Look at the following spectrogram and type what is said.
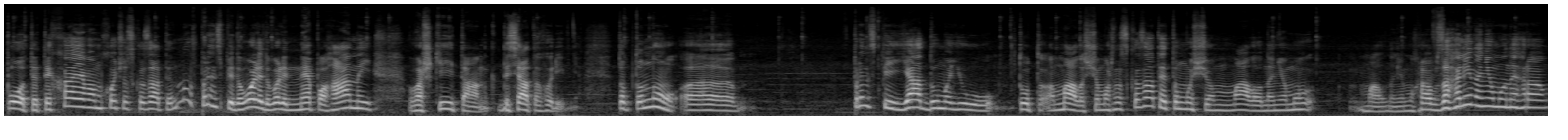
по ТТХ я вам хочу сказати, ну, в принципі, доволі доволі непоганий важкий танк 10 рівня. Тобто, ну. Е- в принципі, я думаю, тут мало що можна сказати, тому що мало на ньому мало на ньому грав, взагалі на ньому не грав.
